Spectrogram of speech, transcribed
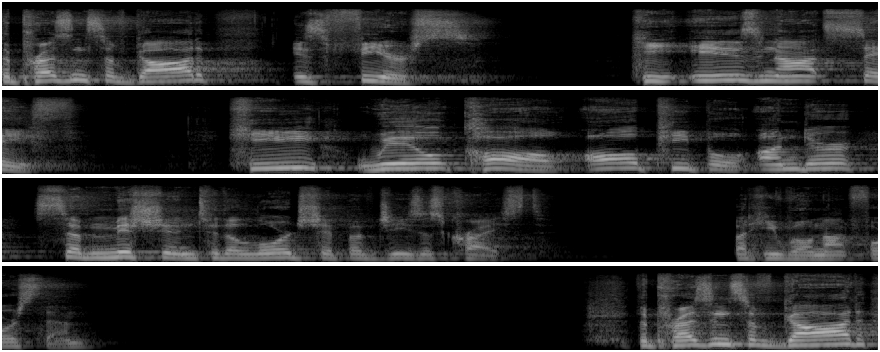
The presence of God is fierce. He is not safe. He will call all people under submission to the lordship of Jesus Christ, but he will not force them. The presence of God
